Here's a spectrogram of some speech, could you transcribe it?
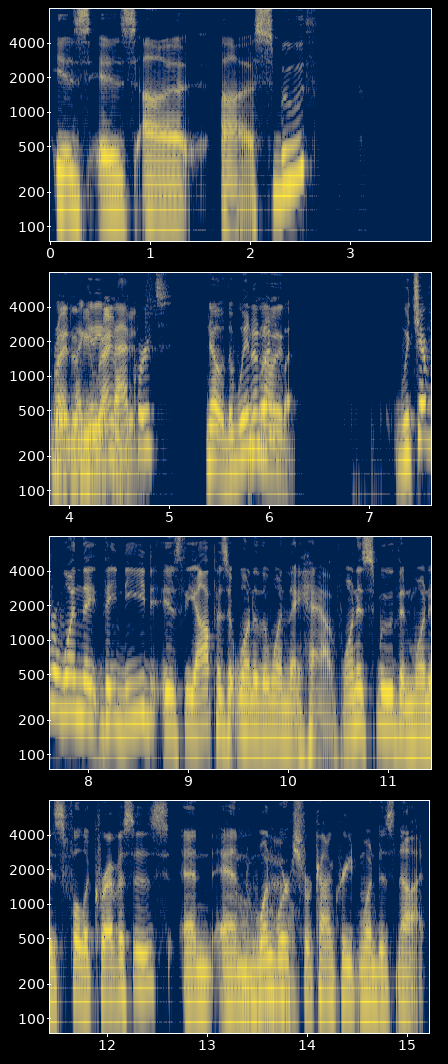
is is uh, uh, smooth. Right, Am I getting it backwards? No, the wind No, no, one. it- Whichever one they, they need is the opposite one of the one they have. One is smooth and one is full of crevices, and and Oh, one wow. works for concrete and one does not.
